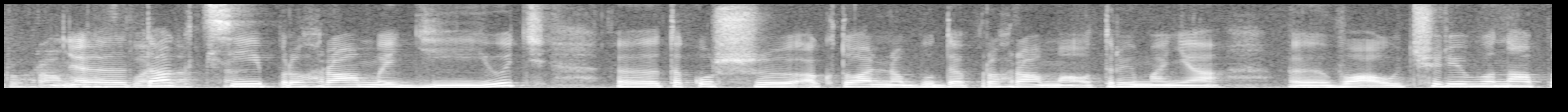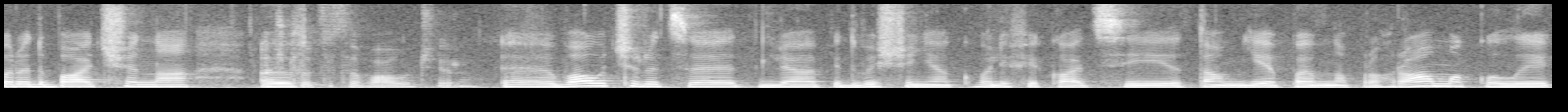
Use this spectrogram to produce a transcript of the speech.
програма Е, в плані Так, ці програми діють. Е, Також е, актуальна буде програма отримання е, ваучерів. Вона передбачена. А Е, що це за ваучери? Е, Ваучери це для підвищення кваліфікації. Там є певна програма, коли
